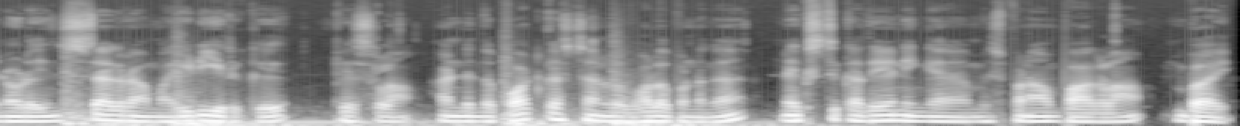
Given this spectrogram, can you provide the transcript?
என்னோடய இன்ஸ்டாகிராம் ஐடி இருக்குது பேசலாம். அண்ட் இந்த பாட்காஸ்ட் சேனலை ஃபாலோ பண்ணுங்கள் நெக்ஸ்ட் கதையை நீங்கள் மிஸ் பண்ணாமல் பார்க்கலாம். பாய்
